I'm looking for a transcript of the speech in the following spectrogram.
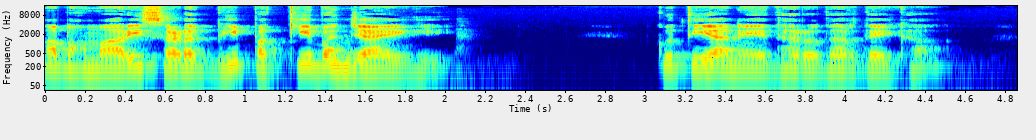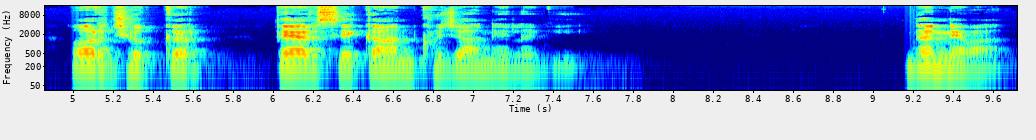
अब हमारी सड़क भी पक्की बन जाएगी। कुतिया ने इधर उधर देखा और झुककर पैर से कान खुजाने लगी। धन्यवाद।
